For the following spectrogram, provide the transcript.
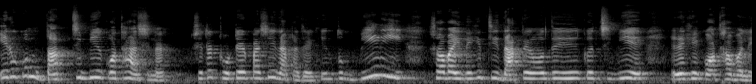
এরকম দাঁত চিবিয়ে কথা আসে না। সেটা ঠোঁটের পাশেই রাখা যায়। কিন্তু বিড়ি সবাই দেখেছি দাঁতের মধ্যে চিবিয়ে রেখে কথা বলে।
